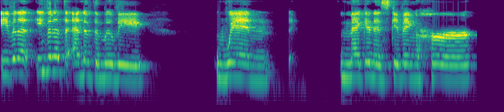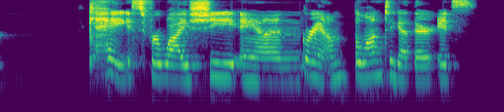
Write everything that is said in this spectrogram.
even at even at the end of the movie, when Megan is giving her case for why she and Graham belong together, it's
